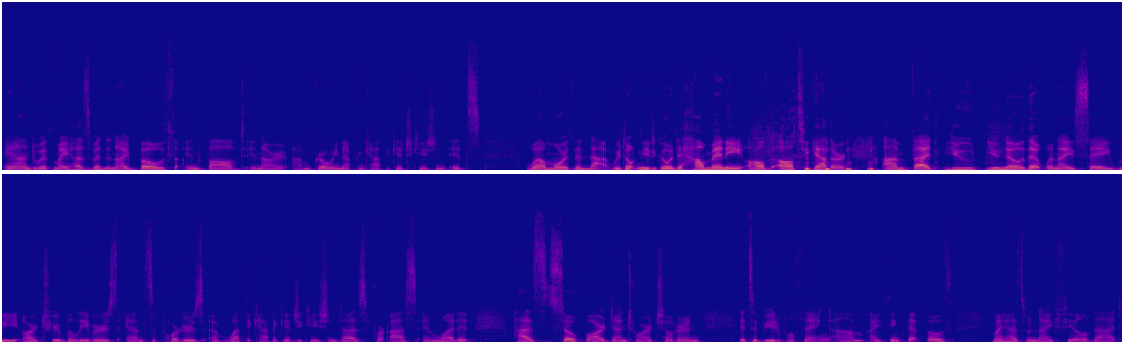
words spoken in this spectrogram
And with my husband and I both involved in our um, growing up in Catholic education, it's well more than that. We don't need to go into how many all altogether, um, but you you know that when I say we are true believers and supporters of what the Catholic education does for us and what it has so far done to our children, it's a beautiful thing. Um, I think that both my husband and I feel that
